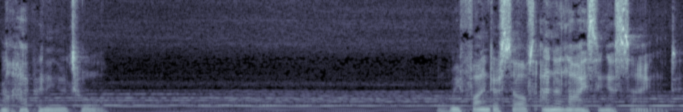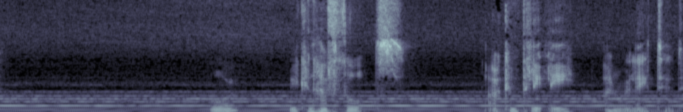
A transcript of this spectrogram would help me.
not happening at all. we find ourselves analysing a sound. Or we can have thoughts that are completely unrelated.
